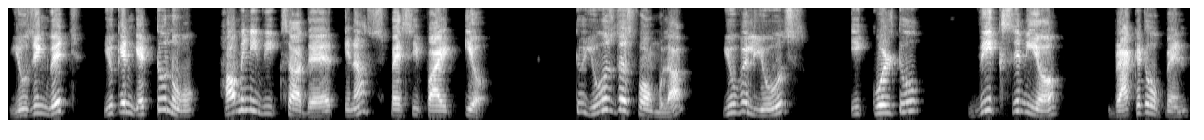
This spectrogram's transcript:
using which you can get to know how many weeks are there in a specified year. To use this formula, you will use equal to weeks in year bracket open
